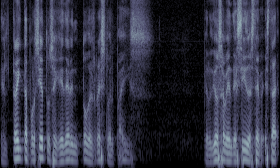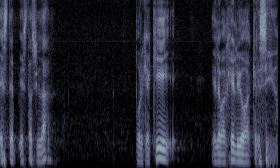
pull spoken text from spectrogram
el 30% se genera en todo el resto del país. Pero Dios ha bendecido este, esta, este, esta ciudad, porque aquí el Evangelio ha crecido.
